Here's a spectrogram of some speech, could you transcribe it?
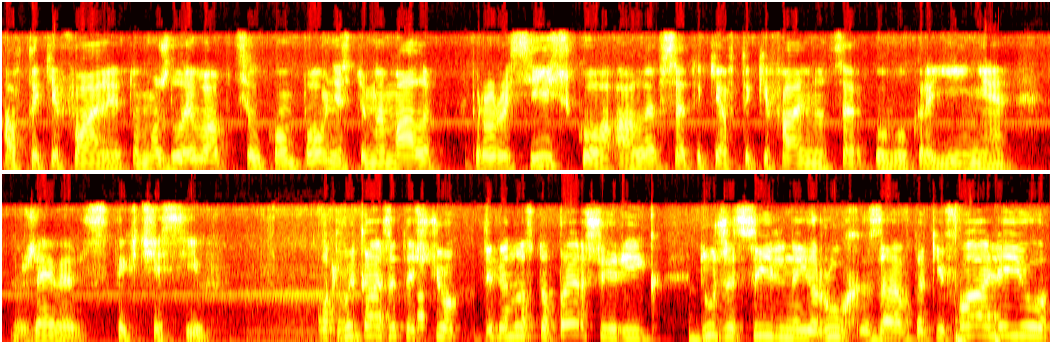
автокефалії, то можливо цілком повністю ми мали б проросійську, але все-таки автокефальну церкву в Україні вже з тих часів. От ви кажете, що 91-й рік дуже сильний рух за автокефалію.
